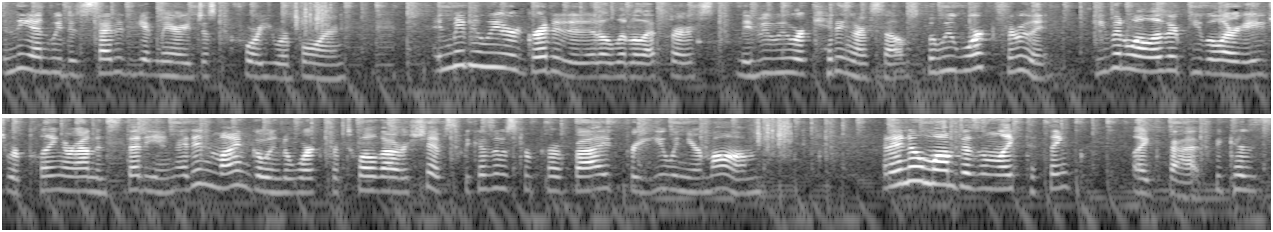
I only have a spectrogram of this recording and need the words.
In the end, we decided to get married just before you were born. And maybe we regretted it a little at first. Maybe we were kidding ourselves, but we worked through it. Even while other people our age were playing around and studying, I didn't mind going to work for 12 hour shifts because it was to provide for you and your mom. And I know mom doesn't like to think like that because,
